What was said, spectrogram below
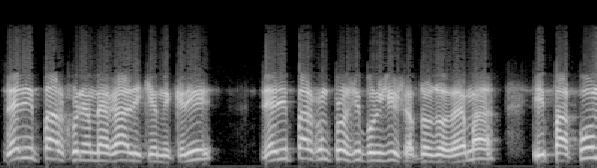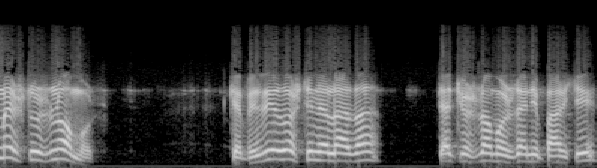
Δεν υπάρχουν μεγάλοι και μικροί, δεν υπάρχουν πρωθυπουργοί σε αυτό το θέμα, υπακούμε στους νόμους. Και επειδή εδώ στην Ελλάδα τέτοιος νόμος δεν υπάρχει,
